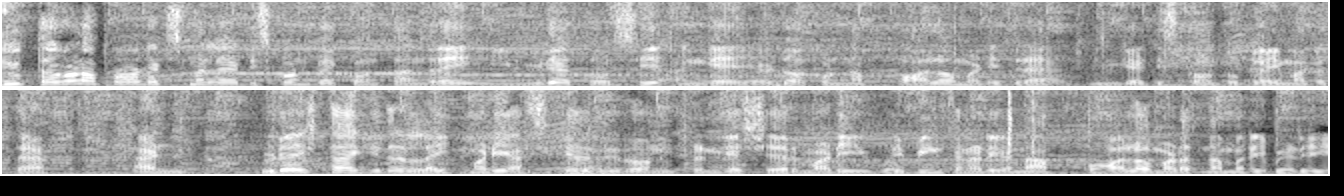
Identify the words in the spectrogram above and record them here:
ನೀವು ತಗೊಳ್ಳೋ ಪ್ರಾಡಕ್ಟ್ಸ್ ಮೇಲೆ ಡಿಸ್ಕೌಂಟ್ ಬೇಕು ಅಂತ ಅಂದರೆ ಈ ವಿಡಿಯೋ ತೋರಿಸಿ, ಹಂಗೆ ಎರಡು ಅಕೌಂಟ್ನ ಫಾಲೋ ಮಾಡಿದರೆ ನಿಮಗೆ ಡಿಸ್ಕೌಂಟು ಕ್ಲೈಮ್ ಆಗುತ್ತೆ. ಆ್ಯಂಡ್ ವಿಡಿಯೋ ಇಷ್ಟ ಆಗಿದ್ರೆ ಲೈಕ್ ಮಾಡಿ ಅರ್ಸಿಕೆಯಲ್ಲಿರೋ ನಿಮ್ಮ ಫ್ರೆಂಡ್ಗೆ ಶೇರ್ ಮಾಡಿ ವೈಬಿಂಗ್ ಕನ್ನಡಿಗನ ಫಾಲೋ ಮಾಡೋದನ್ನ ಮರಿಬೇಡಿ.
